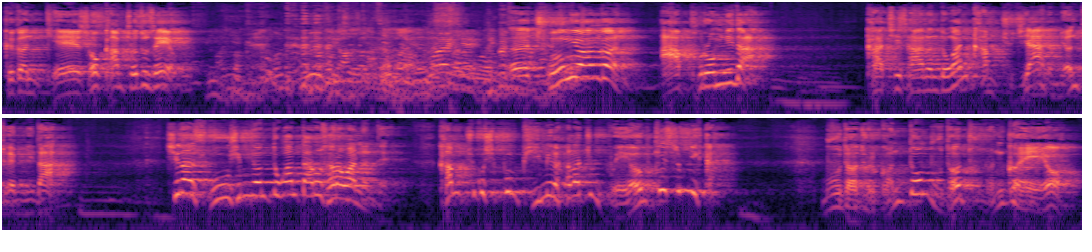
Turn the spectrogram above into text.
그건 계속 감춰두세요. 어, 중요한 건 앞으로입니다. 같이 사는 동안 감추지 않으면 됩니다. 지난 수십 년 동안 따로 살아왔는데 감추고 싶은 비밀 하나쯤 왜 없겠습니까? 묻어둘 건 또 묻어두는 거예요.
